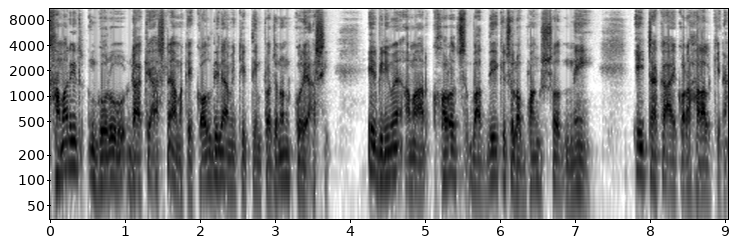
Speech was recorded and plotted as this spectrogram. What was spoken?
খামারির গরু ডাকে আসলে আমাকে কল দিলে আমি কৃত্রিম প্রজনন করে আসি। এর বিনিময়ে আমার খরচ বাদ দিয়ে কিছু লভ্যাংশ নেই। এই টাকা আয় করা হালাল কিনা?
